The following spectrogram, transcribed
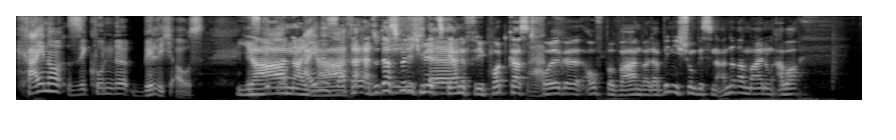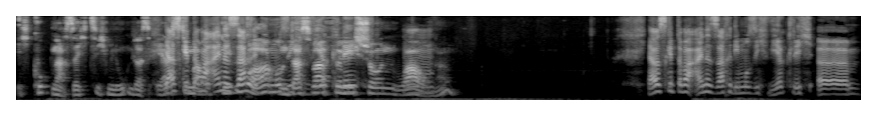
keiner Sekunde billig aus. ja, naja. Da, also das würde ich ich, mir jetzt äh, gerne für die Podcast-Folge aufbewahren, weil da bin ich schon ein bisschen anderer Meinung. Aber ich gucke nach 60 Minuten das erste es gibt Mal aber eine Sache, Uhr die muss und ich das war für mich schon wow. Mhm. Ne? Ja, es gibt aber eine Sache, die muss ich wirklich ähm,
